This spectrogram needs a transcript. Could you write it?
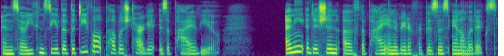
And so you can see that the default published target is a Pi view. Any edition of the Pi Integrator for Business Analytics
